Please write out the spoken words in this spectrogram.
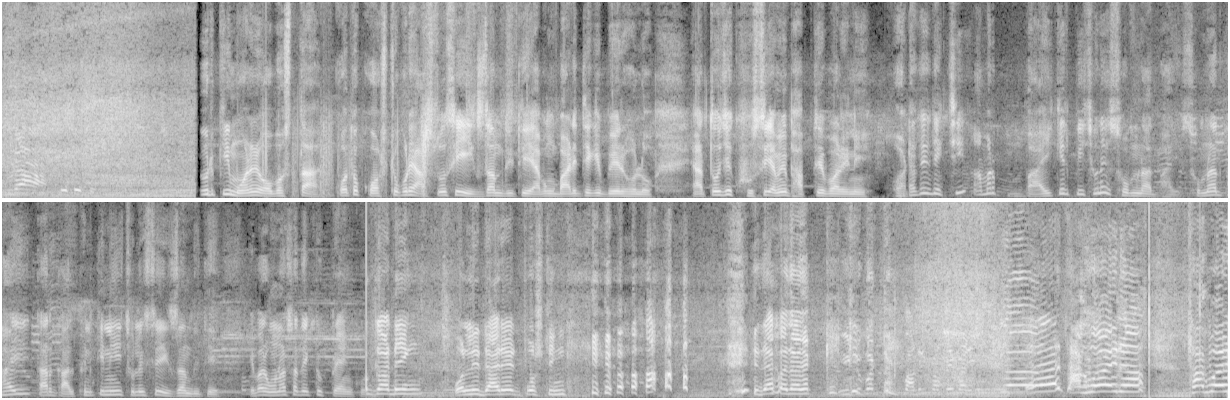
ঘুরা। তোর কি মনের অবস্থা? কত কষ্ট করে আসলো সেই এক্সাম দিতে এবং বাড়ি থেকে বের হলো। এত যে খুশি আমি ভাবতে পারিনি। হঠাৎই দেখছি আমার বাইকের পিছনে সোমনাথ ভাই। সোমনাথ ভাই তার গার্লফ্রেন্ডকে নিয়ে চলে এসেছে এক্সাম দিতে। এবার ওনার সাথে একটু prank cutting only direct posting দেখো থাকবোই না থাকবোই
